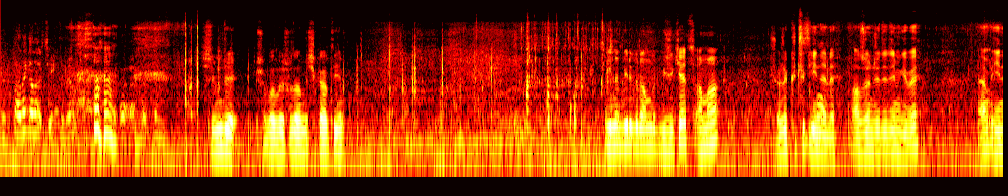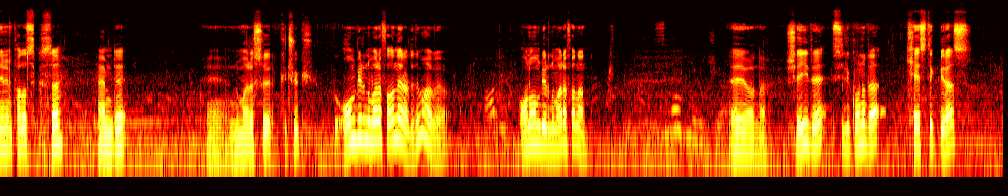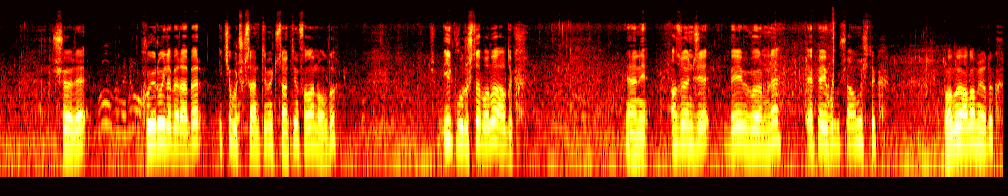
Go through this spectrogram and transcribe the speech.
40 tane kadar çekti değil mi? Şimdi şu balığı şuradan bir çıkartayım. Yine 1 gramlık bir jiket ama şöyle küçük iğneli. Az önce dediğim gibi hem iğnenin palası kısa hem de e, numarası küçük. Bu 11 numara falan herhalde değil mi abi? Abi 10-11 numara falan. small gibi geçiyor. Eyvallah. Şeyi de silikonu da kestik biraz. Şöyle kuyruğuyla beraber 2,5 santim 3 santim falan oldu. Şimdi ilk vuruşta balığı aldık. Yani az önce baby worm'le epey vuruş almıştık. Balığı alamıyorduk.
